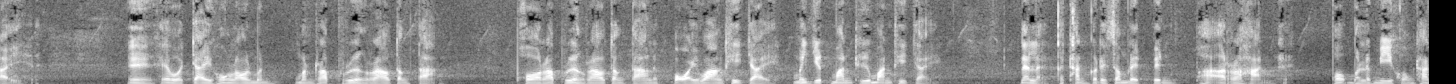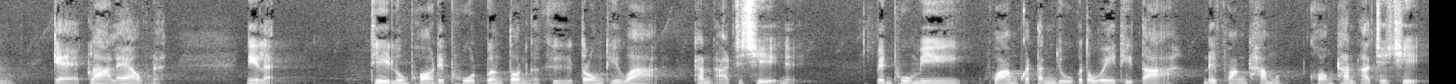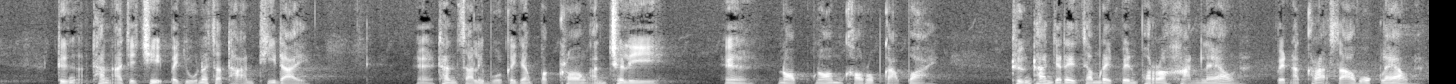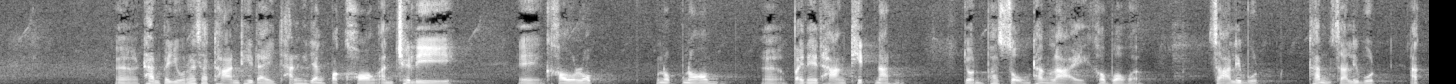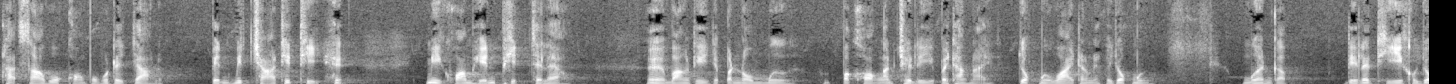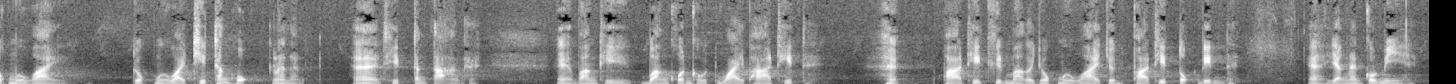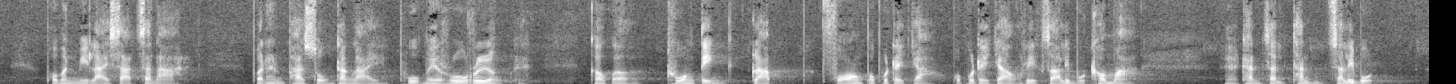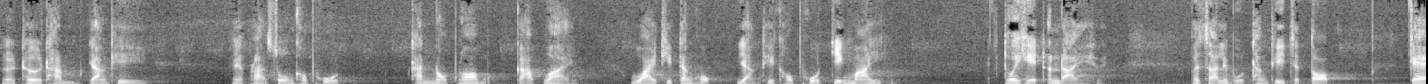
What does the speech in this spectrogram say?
เออแค่ว่าใจของเรา มันมันรับเรื่องราวต่าง ๆ พอรับเรื่องราวต่าง ๆ แล้วปล่อยวางที่ใจ ไม่ยึดมั่นถือมั่นที่ใจ นั่นแหละก็ท่านก็ได้สำเร็จเป็นพระอรหันต์ เพราะบารรมีของท่านแก่กล้าแล้วนะนี่แหละ ที่หลวงพ่อได้พูดเบื้องต้นก็คือ ตรงที่ว่าท่านอาชิชิเนี่ยเป็นผู้มีความกตัญญูกตเวทิตาได้ฟังธรรมของท่านอาชิชิ ถึงท่านอาชิชิไปอยู่นสถานที่ใด ท่านสารีบุตรก็ยังประครองอัญชลีนอบน้อมเคารพกราบไหว้ถึงท่านจะได้สำเร็จเป็นพระอรหันต์แล้วเป็นอัครสาวกแล้วนะ ท่านไปอยู่ในสถานที่ใด ท่านยังประคองอัญชลีเคารพนบน้อมไปในทางทิศนั้น จนพระสงฆ์ทั้งหลายเขาบอกว่า สารีบุตร ท่านสารีบุตร อัครสาวกของพระพุทธเจ้าเป็นมิจฉาทิฏฐิ มีความเห็นผิดใช่แล้วเออบางทีจะประนมมือประคองอัญเชลีไปทางไหน ยกมือไหว้ทางไหนก็ยกมือ เหมือนกับเดลถีเขายกมือไหว้ ยกมือไหว้ทิศทั้งหกนั่นน่ะทิศต่างๆนะบางทีบางคนเขาไหว้พระอาทิตย์พระอาทิตย์ขึ้นมาก็ยกมือไหว้จนพระอาทิตย์ตกดินอย่างนั้นก็มีเพราะมันมีหลายศาสนา เพราะนั้นพระสงฆ์ทั้งหลายผู้ไม่รู้เรื่อง เขาก็ท้วงติ่งกลับฟ้องพระพุทธเจ้า พระพุทธเจ้าเรียกสารีบุตรเข้ามาท่านท่านสารีบุตร เธอทำอย่างที่ พระสงฆ์เขาพูด ท่านนอบน้อมกราบไหว้ไหว้ทิศทั้งหกอย่างที่เขาพูดจริงไหมด้วเหตุอันใดภาษาลิบุตรทั้งที่จะตอบแก้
